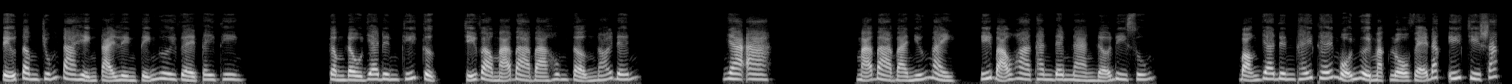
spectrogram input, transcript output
tiểu tâm chúng ta hiện tại liền tiễn ngươi về Tây Thiên. Cầm đầu gia đình khí cực, chỉ vào mã bà bà hung tợn nói đến. Nha a. Mã bà bà nhướng mày, ý bảo Hoa Thanh đem nàng đỡ đi xuống. Bọn gia đình thấy thế mỗi người mặt lộ vẻ đắc ý chi sắc,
